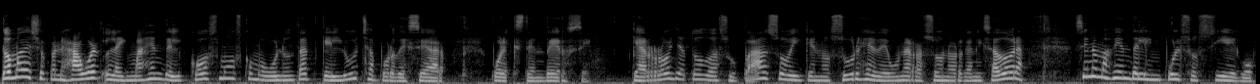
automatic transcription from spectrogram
Toma de Schopenhauer la imagen del cosmos como voluntad que lucha por desear, por extenderse, que arrolla todo a su paso y que no surge de una razón organizadora, sino más bien del impulso ciego,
